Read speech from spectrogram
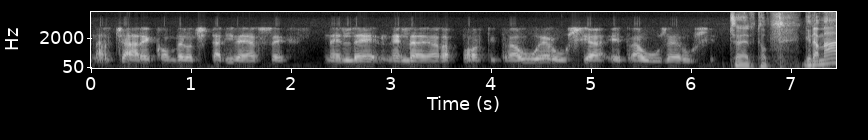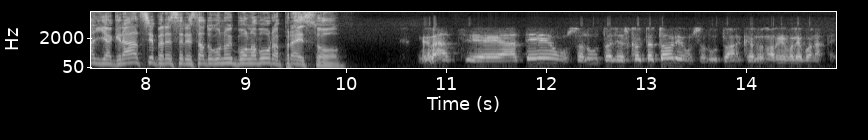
marciare con velocità diverse nelle, rapporti tra UE e Russia e tra USA e Russia. Certo. Gramaglia, grazie per essere stato con noi, buon lavoro, a presto. Grazie a te, un saluto agli ascoltatori e un saluto anche all'onorevole Bonafè.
